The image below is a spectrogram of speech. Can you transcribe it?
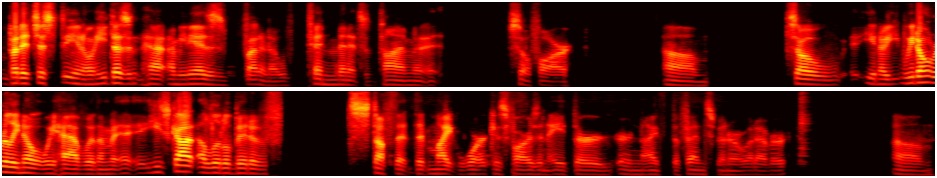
But it just, you know, he doesn't have, I mean, he has, I don't know, 10 minutes of time uh, so far. Um, so, you know, we don't really know what we have with him. Uh, He's got a little bit of stuff that, that might work as far as an eighth or, or ninth defenseman or whatever. Um,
